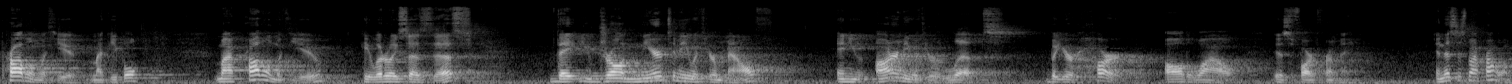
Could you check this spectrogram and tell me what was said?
problem with you, my people. My problem with you, he literally says this, that you draw near to me with your mouth and you honor me with your lips, but your heart all the while is far from me. And this is my problem.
